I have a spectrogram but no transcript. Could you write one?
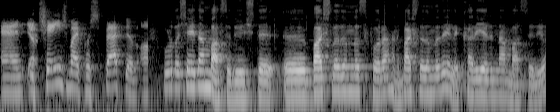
and Yep. it changed my perspective on. Burada şeyden bahsediyor işte e, başladığımda spora hani başladığımda değil de kariyerinden bahsediyor.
